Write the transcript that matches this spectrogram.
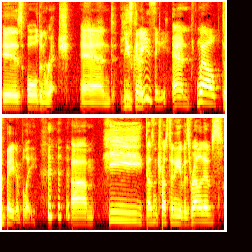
is old and rich, and he's gonna crazy. and well, debatably, um, he doesn't trust any of his relatives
